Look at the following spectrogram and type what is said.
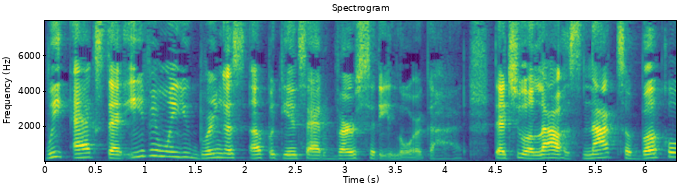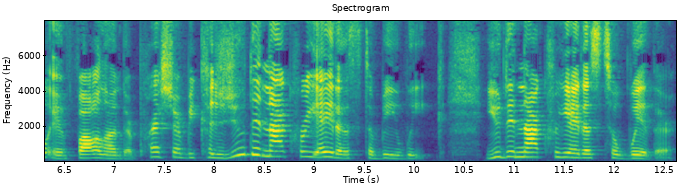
We ask that even when you bring us up against adversity, Lord God, that you allow us not to buckle and fall under pressure because you did not create us to be weak. You did not create us to wither,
